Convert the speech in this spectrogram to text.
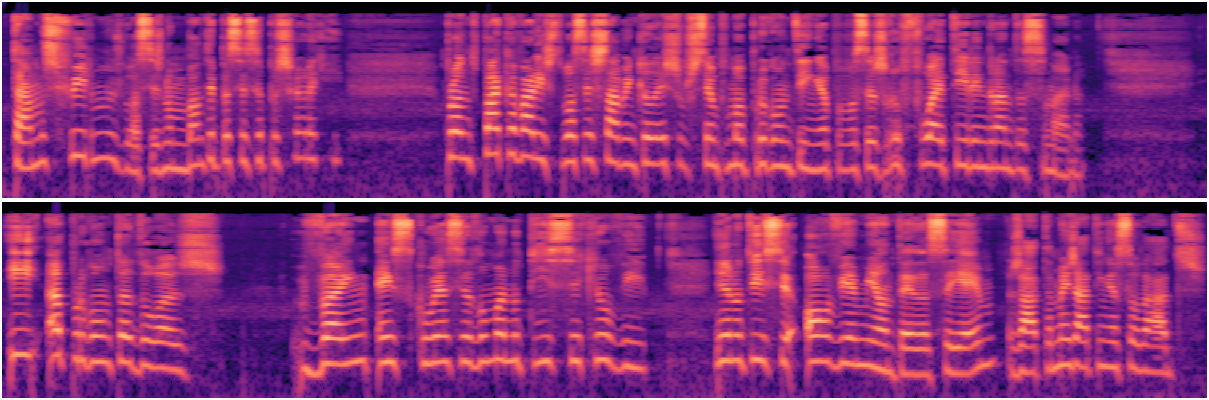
estamos firmes, vocês não me vão ter paciência para chegar aqui. Pronto, para acabar isto, vocês sabem que eu deixo-vos sempre uma perguntinha para vocês refletirem durante a semana. E a pergunta de hoje vem em sequência de uma notícia que eu vi. E a notícia, obviamente, é da CM. Já, também já tinha saudades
